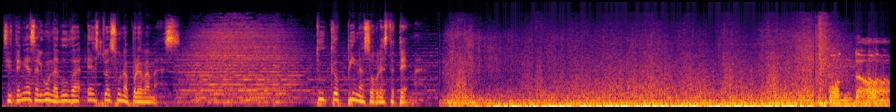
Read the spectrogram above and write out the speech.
si tenías alguna duda, esto es una prueba más. ¿Tú qué opinas sobre este tema? Mundo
